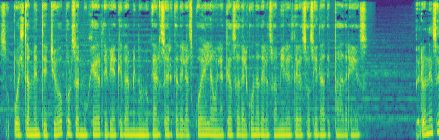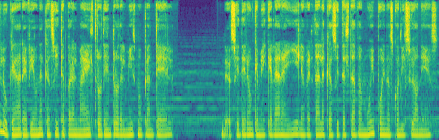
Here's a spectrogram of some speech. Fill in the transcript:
Supuestamente yo, por ser mujer, debía quedarme en un lugar cerca de la escuela o en la casa de alguna de las familias de la sociedad de padres. Pero en ese lugar había una casita para el maestro dentro del mismo plantel. Decidieron que me quedara ahí y la verdad la casita estaba en muy buenas condiciones.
